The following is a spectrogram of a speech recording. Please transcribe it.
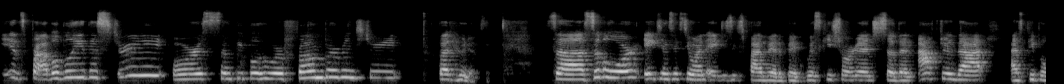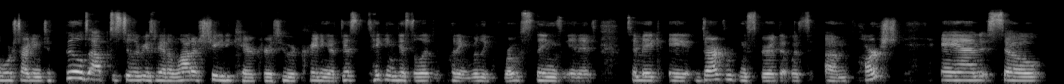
it's probably the street or some people who are from Bourbon Street, but who knows? So Civil War, 1861, 1865, we had a big whiskey shortage. So then after that, as people were starting to build up distilleries, we had a lot of shady characters who were creating a dis, taking distillate and putting really gross things in it to make a dark looking spirit that was um, harsh and so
